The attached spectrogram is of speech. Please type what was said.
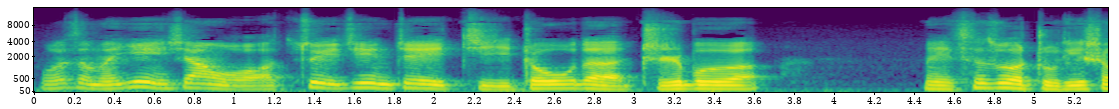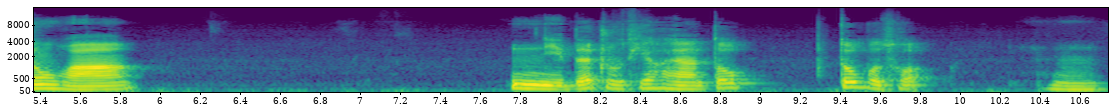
我怎么印象我最近这几周的直播，每次做主题升华。你的主题好像都都不错，嗯，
